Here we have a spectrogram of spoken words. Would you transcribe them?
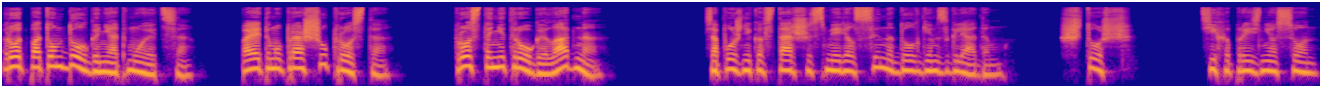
рот потом долго не отмоется. Поэтому прошу просто, просто не трогай, ладно?» Сапожников-старший смерил сына долгим взглядом. «Что ж», — тихо произнес он,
